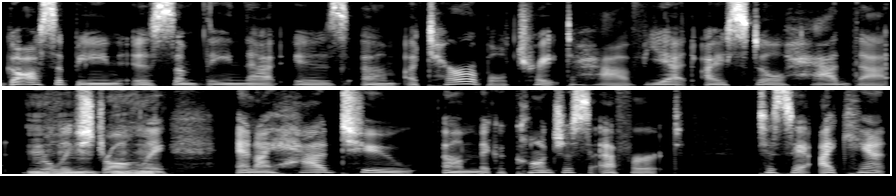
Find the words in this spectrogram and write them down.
gossiping is something that is um, a terrible trait to have, yet I still had that really strongly. And I had to um, make a conscious effort to say, I can't,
